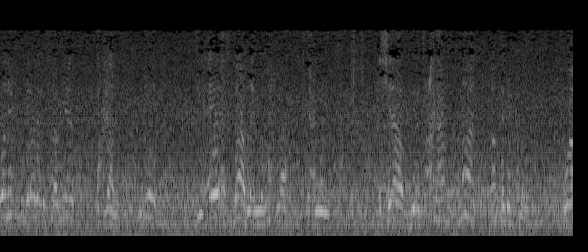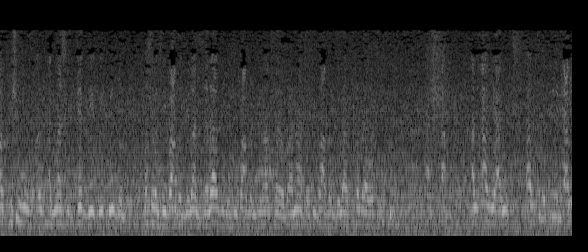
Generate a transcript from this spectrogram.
ونحن البلاد الإسلامية تحت ذلك في أي أسباب؟ لأنه نحن يعني أشياء بنفعلها ما ما تليق ابدا. وتشوفوا الناس كيف بيظل مثلا في بعض البلاد زلازل وفي بعض البلاد فيضانات وفي بعض البلاد كذا الآن يعني الفلبين يعني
